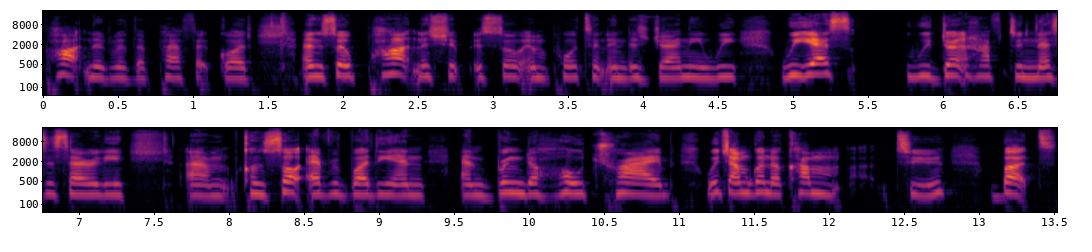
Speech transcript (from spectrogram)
partnered with the perfect God. And so partnership is so important in this journey. We we yes we don't have to necessarily um, consult everybody and and bring the whole tribe which i'm going to come to but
